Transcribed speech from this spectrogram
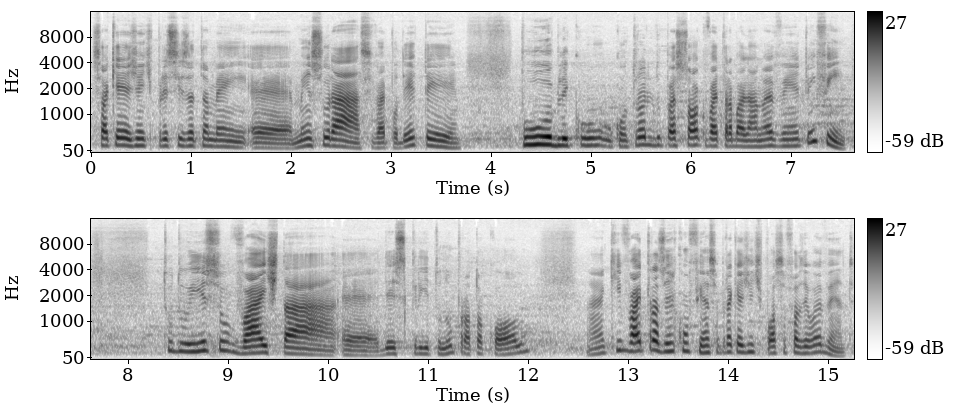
só que a gente precisa também é, mensurar se vai poder ter público, o controle do pessoal que vai trabalhar no evento, enfim. Tudo isso vai estar é, descrito no protocolo, né, que vai trazer confiança para que a gente possa fazer o evento.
